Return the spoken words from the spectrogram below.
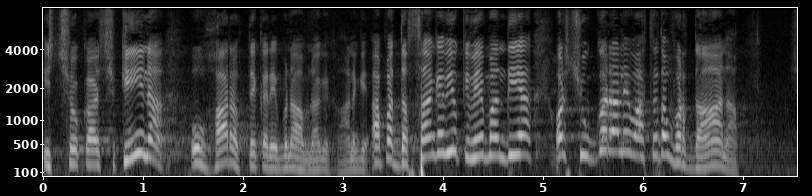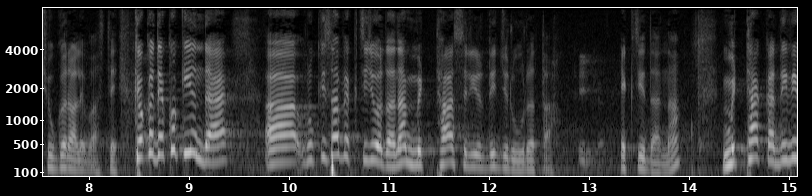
ਇੱਛੁਕ ਆ, ਸ਼ੌਕੀਨ ਆ, ਉਹ ਹਰ ਹਫ਼ਤੇ ਘਰੇ ਬਣਾ ਬਣਾ ਕੇ ਖਾਣਗੇ। ਆਪਾਂ ਦੱਸਾਂਗੇ ਵੀ ਉਹ ਕਿਵੇਂ ਬਣਦੀ ਆ, ਔਰ ਸ਼ੂਗਰ ਵਾਲੇ ਵਾਸਤੇ ਤਾਂ ਵਰਦਾਨ ਆ। ਸ਼ੂਗਰ ਵਾਲੇ ਵਾਸਤੇ। ਕਿਉਂਕਿ ਦੇਖੋ ਕੀ ਹੁੰਦਾ ਹੈ ਰੁਕੀ ਸਾਹਿਬ ਇੱਕ ਚੀਜ਼ ਹੁੰਦਾ ਨਾ ਮਿੱਠਾ ਸਰੀਰ ਦੀ ਜ਼ਰੂਰਤ ਆ। ਇੱਕ ਚੀਜ਼ ਦਾ ਨਾ ਮਿੱਠਾ ਕਦੀ ਵੀ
